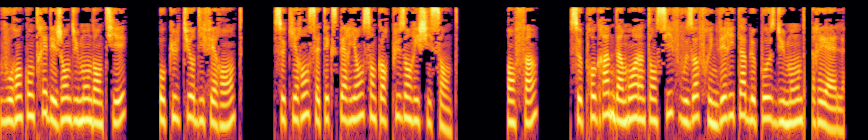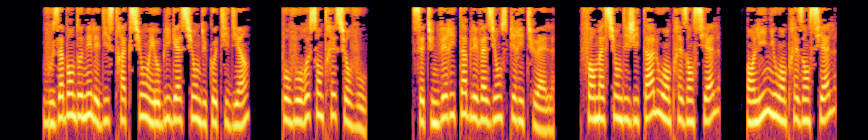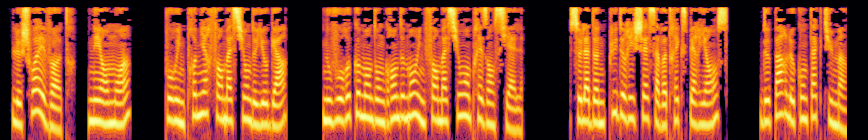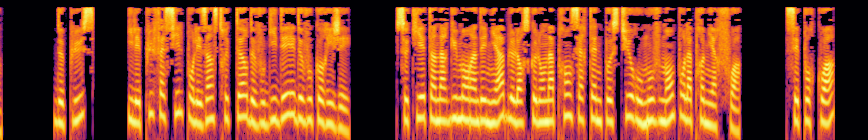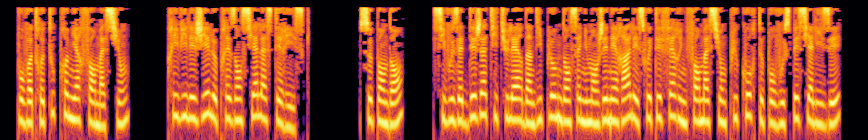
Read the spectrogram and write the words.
Vous rencontrez des gens du monde entier, aux cultures différentes, ce qui rend cette expérience encore plus enrichissante. Enfin, ce programme d'un mois intensif vous offre une véritable pause du monde réel. Vous abandonnez les distractions et obligations du quotidien, pour vous recentrer sur vous. C'est une véritable évasion spirituelle. Formation digitale ou en présentiel? En ligne ou en présentiel? Le choix est votre. Néanmoins, pour une première formation de yoga, nous vous recommandons grandement une formation en présentiel. Cela donne plus de richesse à votre expérience, de par le contact humain. De plus, il est plus facile pour les instructeurs de vous guider et de vous corriger. Ce qui est un argument indéniable lorsque l'on apprend certaines postures ou mouvements pour la première fois. C'est pourquoi, pour votre toute première formation, privilégiez le présentiel astérisque. Cependant, si vous êtes déjà titulaire d'un diplôme d'enseignement général et souhaitez faire une formation plus courte pour vous spécialiser,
